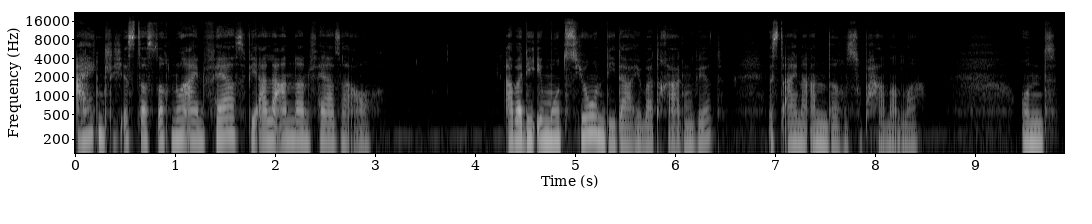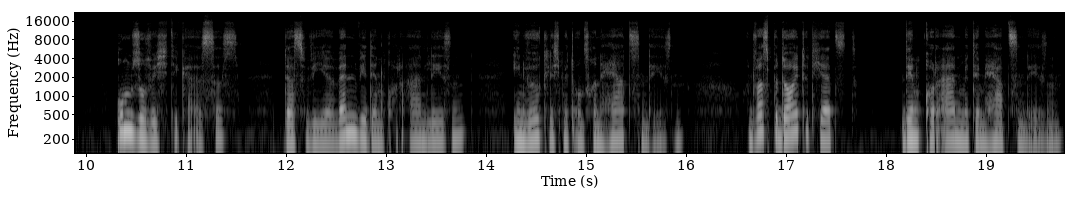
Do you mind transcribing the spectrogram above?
Eigentlich ist das doch nur ein Vers wie alle anderen Verse auch. Aber die Emotion, die da übertragen wird, ist eine andere, subhanallah. Und umso wichtiger ist es, dass wir, wenn wir den Koran lesen, ihn wirklich mit unseren Herzen lesen. Und was bedeutet jetzt den Koran mit dem Herzen lesen?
